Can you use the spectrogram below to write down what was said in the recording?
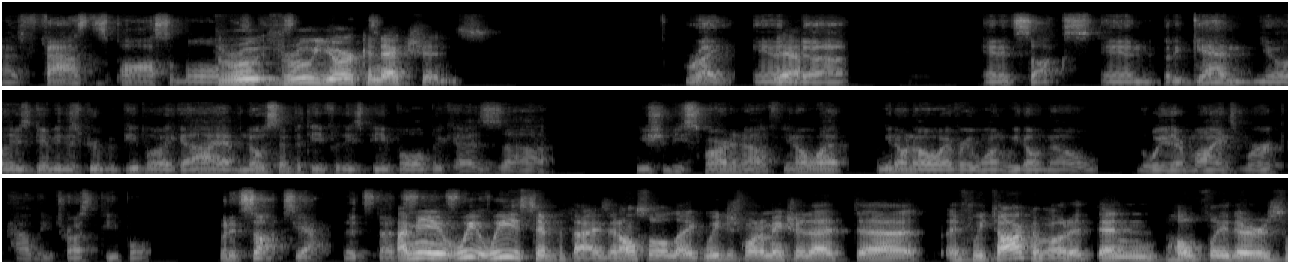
as fast as possible through through your connections. right and Yeah. uh and it sucks and but again you know there's going to be this group of people like "Ah, i have no sympathy for these people because uh you should be smart enough you know what we don't know everyone we don't know the way their minds work how they trust people. But it sucks. Yeah that's that's I mean, that's- we we sympathize, and also like we just want to make sure that uh, if we talk about it, then hopefully there's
